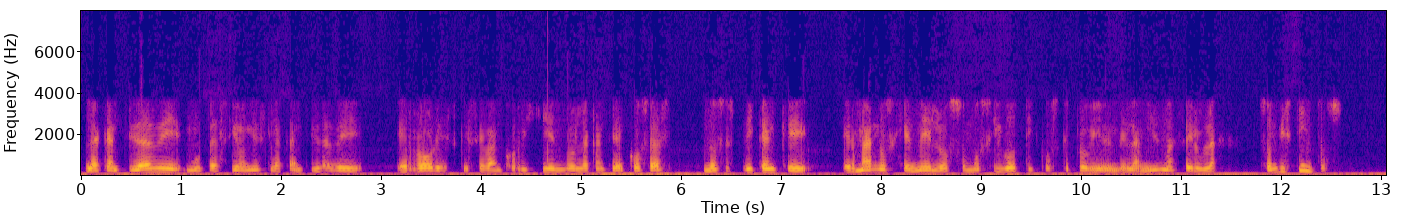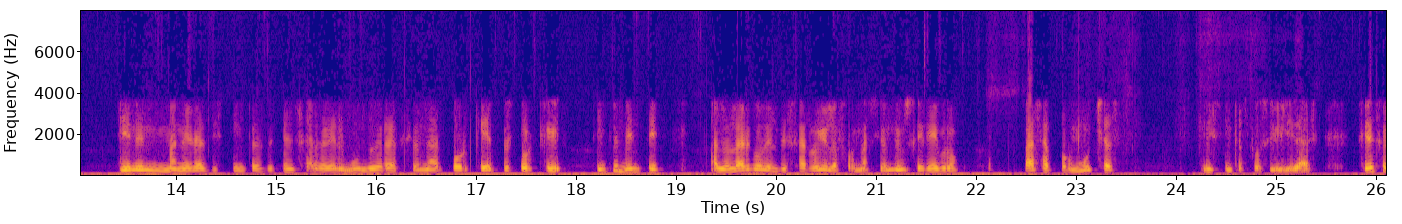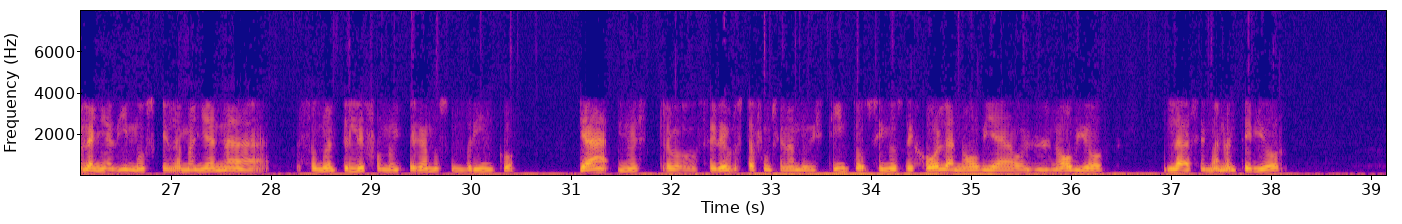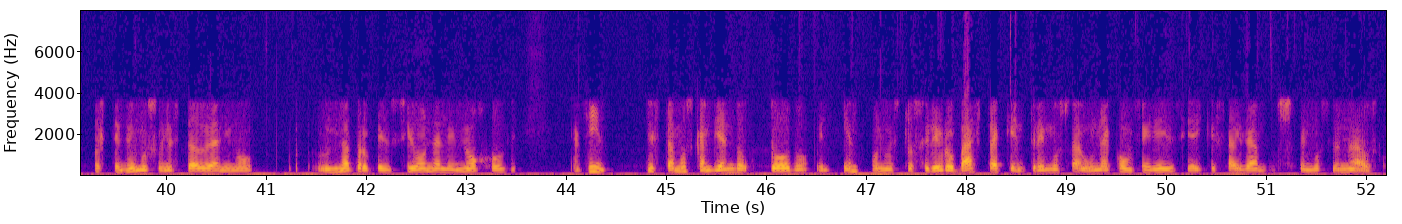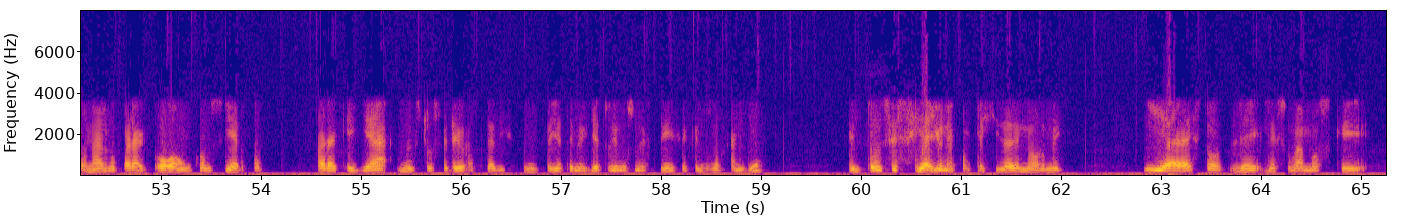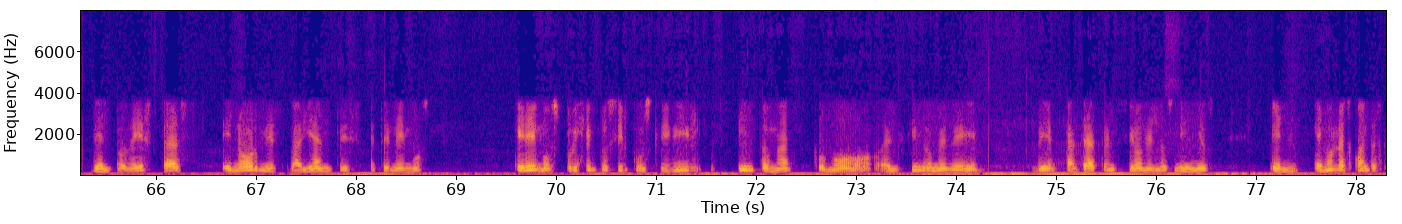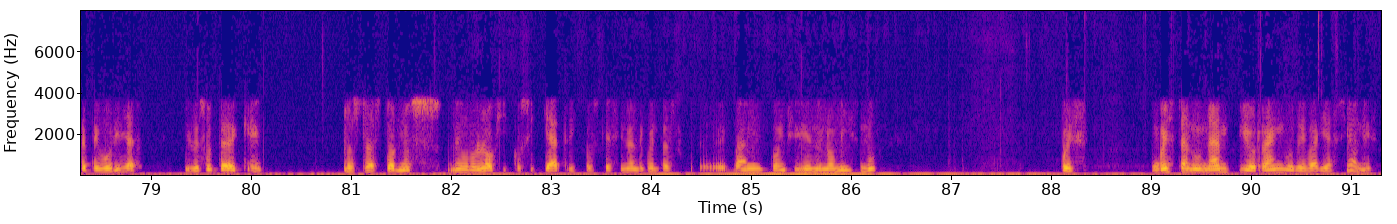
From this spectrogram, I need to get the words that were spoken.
La cantidad de mutaciones, la cantidad de errores que se van corrigiendo, la cantidad de cosas, nos explican que hermanos gemelos homocigóticos que provienen de la misma célula son distintos. Tienen maneras distintas de pensar, de ver el mundo, de reaccionar. ¿Por qué? Pues porque simplemente a lo largo del desarrollo y la formación de un cerebro pasa por muchas distintas posibilidades. Si a eso le añadimos que en la mañana sonó el teléfono y pegamos un brinco, ya nuestro cerebro está funcionando distinto. Si nos dejó la novia o el novio la semana anterior, pues tenemos un estado de ánimo, una propensión al enojo, en fin, estamos cambiando todo el tiempo. Nuestro cerebro, basta que entremos a una conferencia y que salgamos emocionados con algo para o a un concierto para que ya nuestro cerebro sea distinto. Ya, ya tuvimos una experiencia que nos lo cambió. Entonces sí hay una complejidad enorme y a esto le, le sumamos que dentro de estas enormes variantes que tenemos, queremos, por ejemplo, circunscribir síntomas como el síndrome de, de falta de atención en los niños en, en unas cuantas categorías. Y resulta de que los trastornos neurológicos, psiquiátricos, que al final de cuentas eh, van coincidiendo en lo mismo, pues muestran un amplio rango de variaciones.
